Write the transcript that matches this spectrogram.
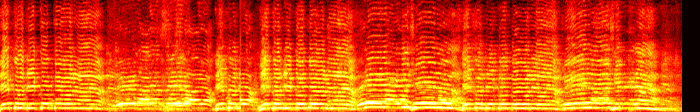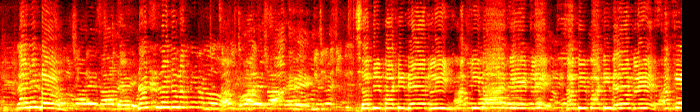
देखो देखो कौन आया देखो देखो देखो कौन आया देखो देखो कौन आया राजेंद्र तुम्हारे साथ हैं हम तुम्हारे साथ हैं सभी पार्टी देख ली अब की देख ले सभी पार्टी देख ले अब की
